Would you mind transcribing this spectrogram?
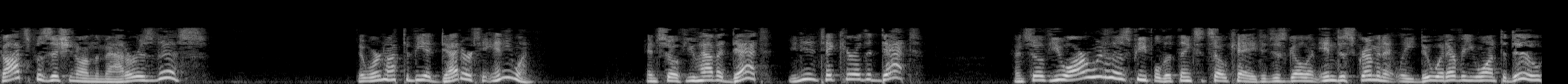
God's position on the matter is this that we're not to be a debtor to anyone. And so if you have a debt, you need to take care of the debt. And so if you are one of those people that thinks it's okay to just go and indiscriminately do whatever you want to do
